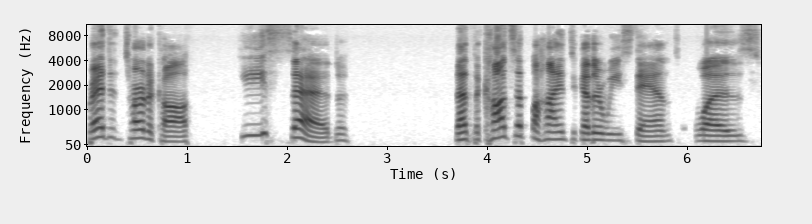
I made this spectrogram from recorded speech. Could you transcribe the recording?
Brandon Tartikoff, he said that the concept behind Together We Stand was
